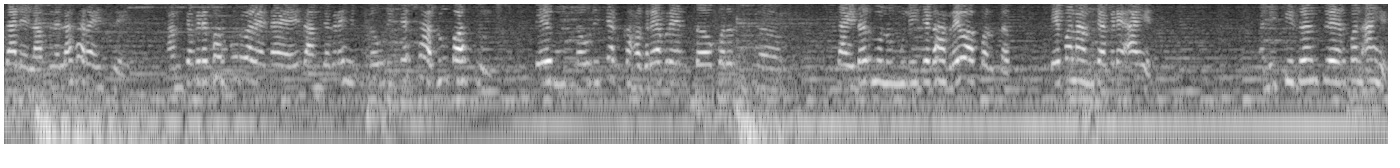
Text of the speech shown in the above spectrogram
चालेल आपल्याला करायचंय. आमच्याकडे भरपूर व्हरायटी आहेत. आमच्याकडे नवरीच्या शालू पासून ते नवरीच्या घागऱ्यापर्यंत परत सायडर म्हणून मुली जे घागरे वापरतात ते पण आमच्याकडे आहेत. आणि चिल्ड्रन्स वेअर पण आहेत.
